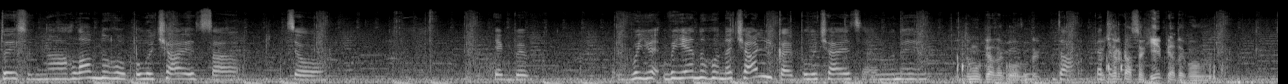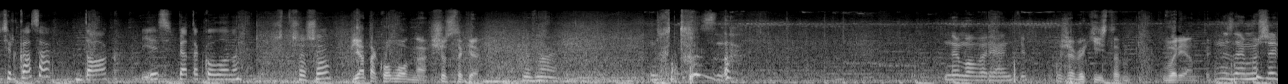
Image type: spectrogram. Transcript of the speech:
тобто на главного виходить цього якби воєнного начальника, і виходить, вони Тому п'ята колона, так? да, В п'ята Черкасах є п'ята колона? В Черкасах? Так, є п'ята колона. Що що? П'ята колона. Що це таке? Не знаю. Хто знає? Нема варіантів. Хоча б якісь там варіанти. Не знаю, може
